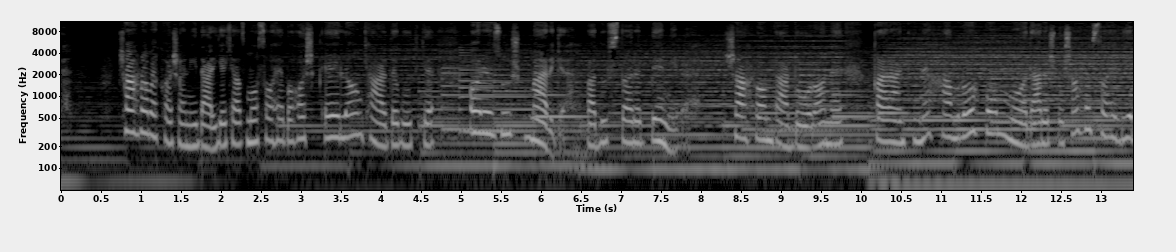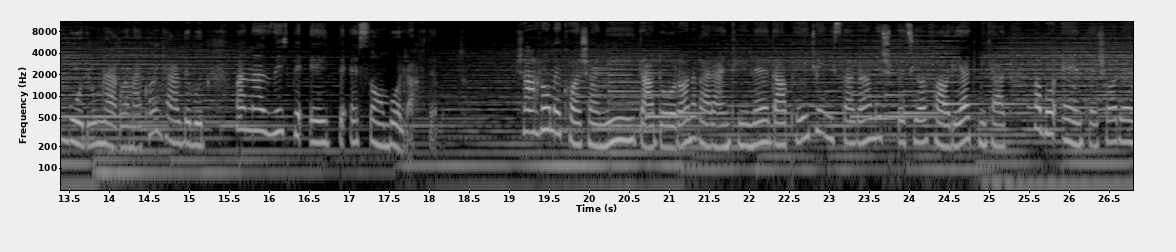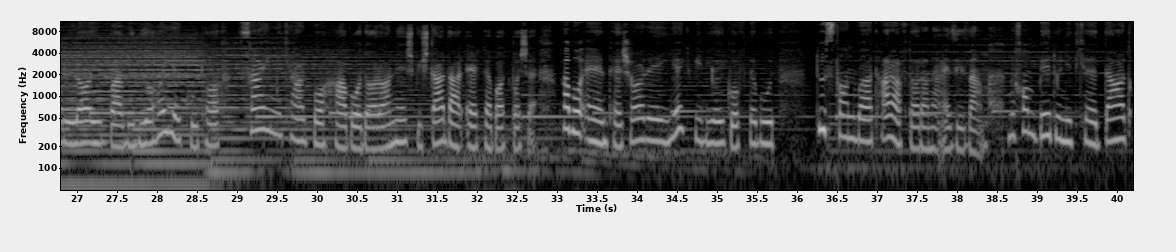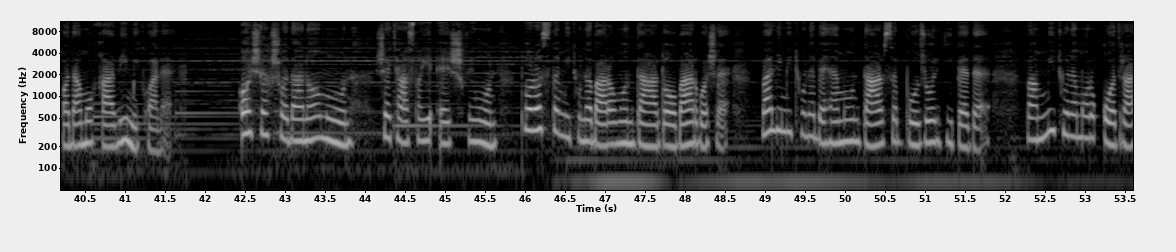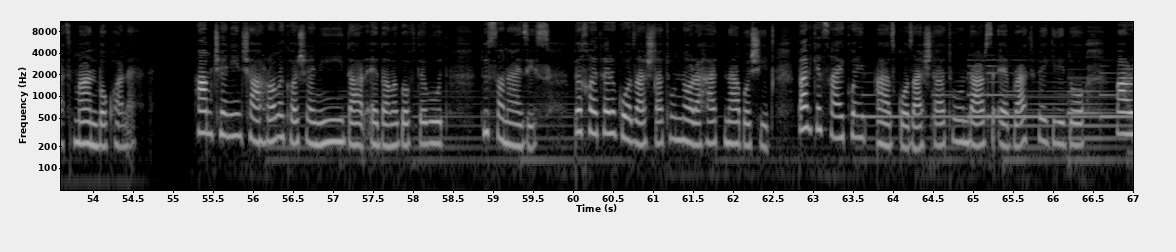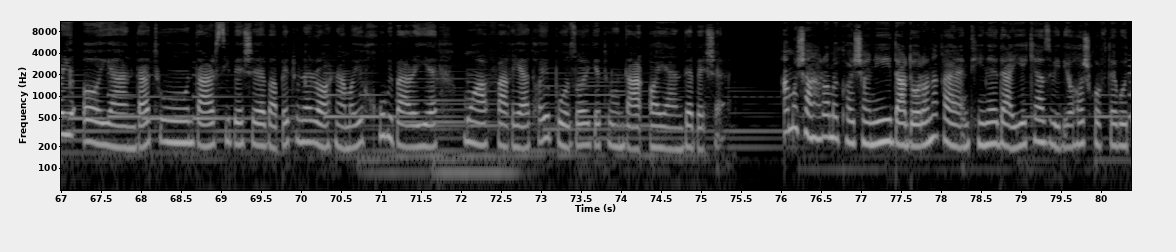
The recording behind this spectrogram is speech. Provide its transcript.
شهرام کاشانی در یکی از مصاحبه هاش اعلام کرده بود که آرزوش مرگه و دوست داره بمیره. شهرام در دوران قرنطینه همراه با مادرش به شهر ساحلی بودروم نقل مکان کرده بود و نزدیک به عید به استانبول رفته بود. شهرام کاشانی در دوران قرنطینه در پیج اینستاگرامش بسیار فعالیت می‌کرد و با انتشار لایو و ویدیوهای کوتاه سعی می‌کرد با هوادارانش بیشتر در ارتباط باشه و با انتشار یک ویدیوی گفته بود دوستان و طرفداران عزیزم می‌خوام بدونید که درد آدم رو قوی می‌کنه. عاشق شدنامون شکست های عشقیمون درسته می‌تونه برامون درد آور باشه ولی می‌تونه به همون درس بزرگی بده و می‌تونه ما رو قدرتمند بکنه. همچنین شهرام کاشانی در ادامه گفته بود دوستان عزیز به خاطر گذشتتون ناراحت نباشید بلکه سعی کنید از گذشتتون درس عبرت بگیرید و برای آیندهتون درسی بشه و بتونه راهنمای خوبی برای موفقیت های بزرگتون در آینده بشه اما شهرام کاشانی در دوران قرنطینه در یکی از ویدیوهاش گفته بود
